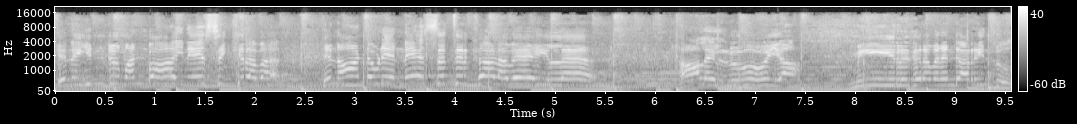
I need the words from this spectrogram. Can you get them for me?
என்னை இன்றும் அன்பாய் நேசிக்கிறவர். என் ஆண்டவுடைய நேசத்திற்கு அளவே இல்லை. ஹalleluya. மீறுகிறவன் என்று அறிந்து.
